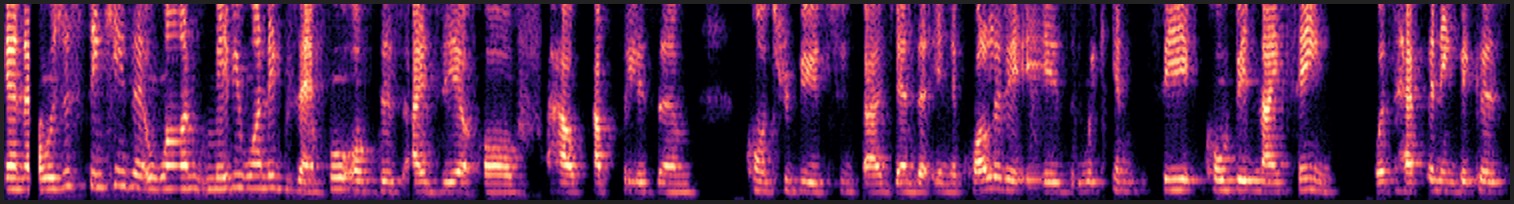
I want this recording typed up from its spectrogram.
And i was just thinking that one maybe one example of this idea of how capitalism contribute to uh, gender inequality is we can see COVID-19, what's happening because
